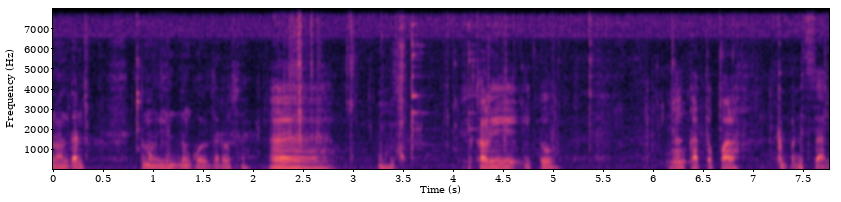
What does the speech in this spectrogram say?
Penonton itu manggihin tungkul terus. Eh, sekali itu ngangkat kepala kepedesan.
